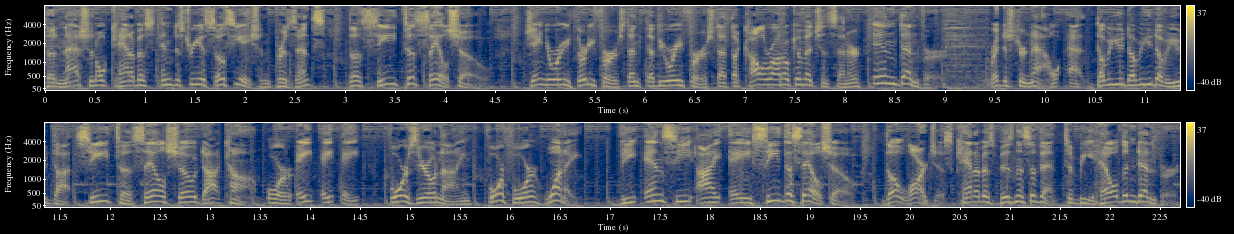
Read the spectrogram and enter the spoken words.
The National Cannabis Industry Association presents the Seed to Sale Show, January 31st and February 1st at the Colorado Convention Center in Denver. Register now at www.seedtosaleshow.com or 888-409-4418. The NCIA Seed to Sale Show, the largest cannabis business event to be held in Denver,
